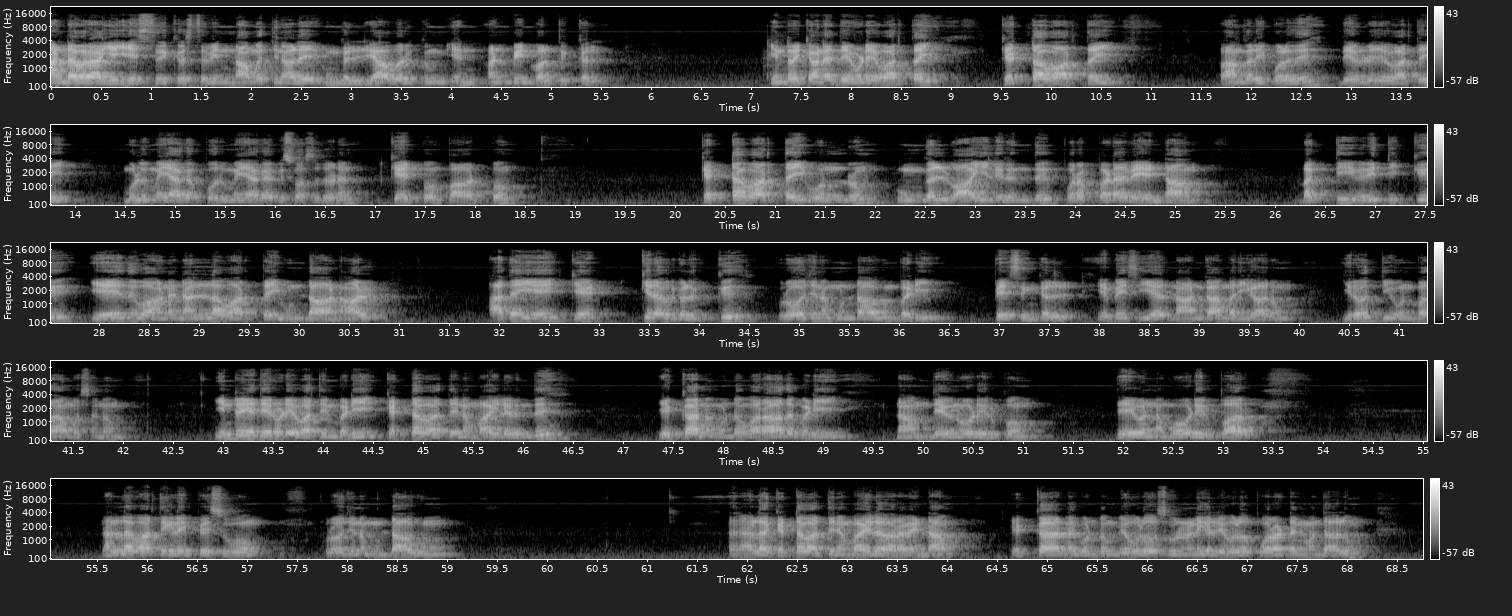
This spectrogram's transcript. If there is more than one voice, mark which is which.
Speaker 1: ஆண்டவராகிய இயேசு கிறிஸ்துவின் நாமத்தினாலே உங்கள் யாவருக்கும் என் அன்பின் வாழ்த்துக்கள். இன்றைக்கான தேவனுடைய வார்த்தை கெட்ட வார்த்தை. வாங்கள் இப்பொழுது தேவனுடைய வார்த்தை முழுமையாக பொறுமையாக விசுவாசத்துடன் கேட்போம் பார்ப்போம். கெட்ட வார்த்தை ஒன்றும் உங்கள் வாயிலிருந்து புறப்பட வேண்டாம். பக்தி விருத்திக்கு ஏதுவான நல்ல வார்த்தை உண்டானால் அதையே கேட்கிறவர்களுக்கு புரோஜனம் உண்டாகும்படி பேசுங்கள். எபேசியர் நான்காம் அதிகாரம் இருபத்தி ஒன்பதாம் வசனம். இன்றைய தேவனுடைய வார்த்தையின்படி கெட்ட வார்த்தை நம் வாயிலிருந்து எக்காரணம் கொண்டும் வராதபடி நாம் தேவனோடு இருப்போம். தேவன் நம்மோடு இருப்பார். நல்ல வார்த்தைகளை பேசுவோம். புரோஜனம் உண்டாகும். அதனால் கெட்ட வார்த்தை நம் வாயில் வர வேண்டாம். எக்காரண கொண்டும் எவ்வளோ சூழ்நிலைகள் எவ்வளோ போராட்டங்கள் வந்தாலும்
